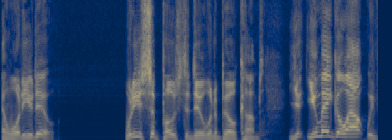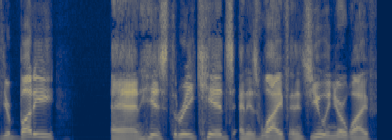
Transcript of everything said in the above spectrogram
And what do you do? What are you supposed to do when a bill comes? You, you may go out with your buddy and his three kids and his wife, and it's you and your wife,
